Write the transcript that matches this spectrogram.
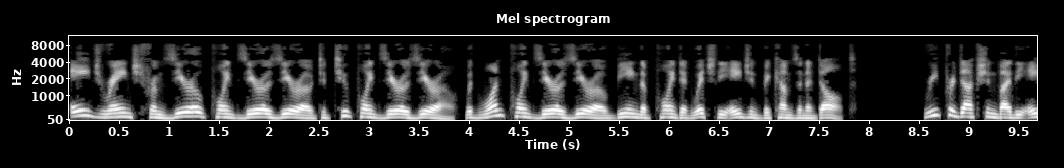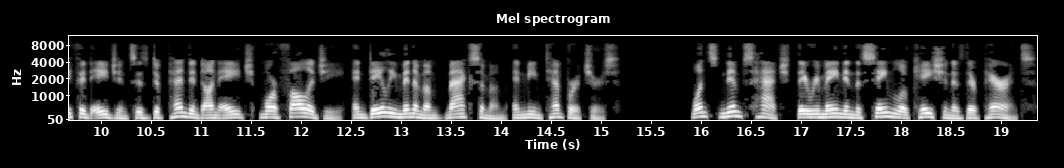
Age ranged from 0.00 to 2.00, with 1.00 being the point at which the agent becomes an adult. Reproduction by the aphid agents is dependent on age, morphology, and daily minimum, maximum, and mean temperatures. Once nymphs hatch, they remain in the same location as their parents.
